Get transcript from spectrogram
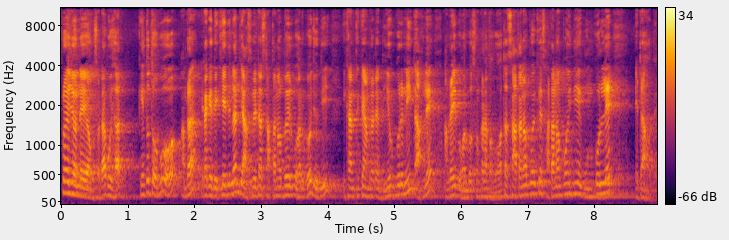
প্রয়োজন এই অংশটা বোঝার। কিন্তু তবুও আমরা এটাকে দেখিয়ে দিলাম যে আসলে এটা সাতানব্বইয়ের বর্গ। যদি এখান থেকে আমরা এটা বিয়োগ করে নিই, তাহলে আমরা এই বর্গ সংখ্যাটা পাবো। অর্থাৎ সাতানব্বইকে সাতানব্বই দিয়ে গুণ করলে এটা হবে।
